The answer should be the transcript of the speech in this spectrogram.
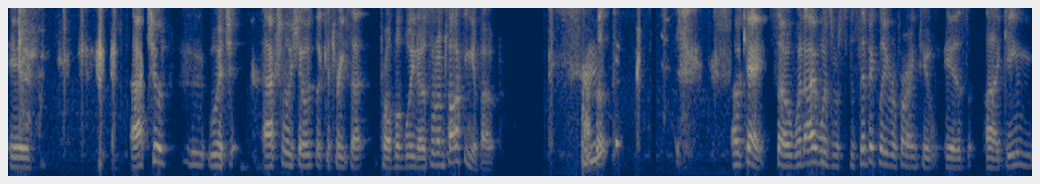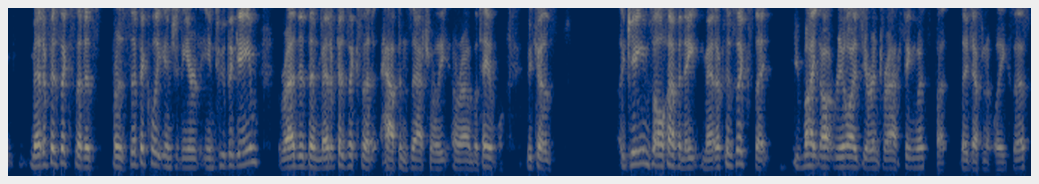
is actual which actually shows that Catrice probably knows what I'm talking about. So- Okay, so what I was specifically referring to is uh, game metaphysics that is specifically engineered into the game rather than metaphysics that happens naturally around the table. Because games all have innate metaphysics that you might not realize you're interacting with, but they definitely exist.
